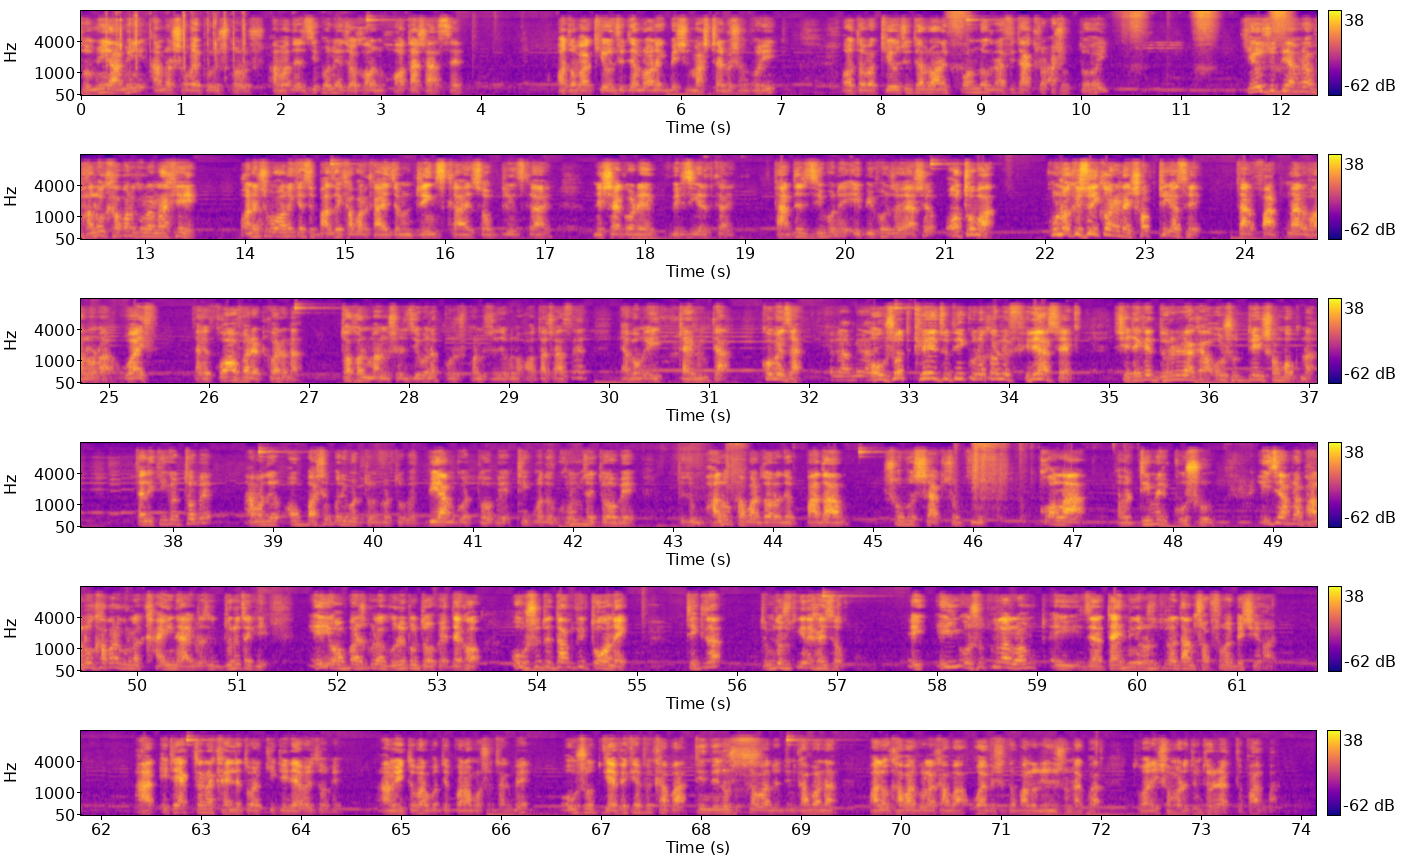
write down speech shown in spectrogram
তুমি, আমি, আমরা সবাই পুরুষ মানুষ। আমাদের জীবনে যখন হতাশা আছে, অথবা কেউ যদি আমরা অনেক বেশি মাস্টার বেশন করি, অথবা কেউ যদি আমরা অনেক পর্নোগ্রাফিতে আসক্ত হই, কেউ যদি আমরা ভালো খাবারগুলো না খেয়ে, অনেক সময় অনেকে আছে বাজে খাবার খায়, যেমন ড্রিঙ্কস খায় সফট ড্রিঙ্কস খায়, নেশা করে, বিড়ি সিগারেট খায়, তাদের জীবনে এই বিপর্যয় আসে, অথবা কোনো কিছুই করে নাই, সব ঠিক আছে, তার পার্টনার ভালো না ওয়াইফ তাকে কোঅপারেট করে না। তখন মানুষের জীবনে পুরুষ মানুষের জীবনে হতাশা আছে এবং এই টাইমিংটা কমে যায়। ঔষধ খেয়ে যদি কোনো কারণে ফিরে আসে সেটাকে ধরে রাখা ওষুধ দিয়েই সম্ভব না। তাহলে কি করতে হবে? আমাদের অভ্যাসে পরিবর্তন করতে হবে ব্যায়াম করতে হবে ঠিক মতো ঘুম যেতে হবে কিছু ভালো খাবার ধরা যায় বাদাম সবুজ শাকসবজি কলা তারপর ডিমের কুসুম এই যে আমরা ভালো খাবারগুলো খাই না এগুলো যদি দূরে থাকি এই অভ্যাসগুলো গড়ে তুলতে হবে। দেখো ঔষধের দাম কিন্তু অনেক ঠিক না? তুমি তো ওষুধ কিনে খাইছো। এই এই ওষুধগুলো লং এই যে টাইমিং এর ওষুধগুলোর দাম সবসময় বেশি হয়। আর এটা একটা না খাইলে তোমার কিডনি ড্যামেজ হবে। আমি তোমার প্রতি পরামর্শ থাকবে, ঔষধ ক্যাফে ক্যাফে খাবা, তিন দিন ওষুধ খাবা, দুই দিন খাবা না, ভালো খাবারগুলো খাবা, ওয়াইফের সাথে ভালো রিলেশন রাখবা, তোমার এই সময়টা তুমি ধরে রাখতে পারবা।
